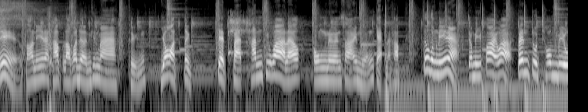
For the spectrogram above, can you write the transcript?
นี่ตอนนี้นะครับเราก็เดินขึ้นมาถึงยอดตึก 7-8 ชั้นที่ว่าแล้วตรงเนินทรายเหมืองแกะนะครับ ซึ่งตรงนี้เนี่ยจะมีป้ายว่าเป็นจุดชมวิว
